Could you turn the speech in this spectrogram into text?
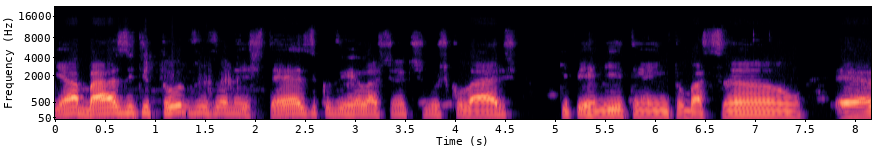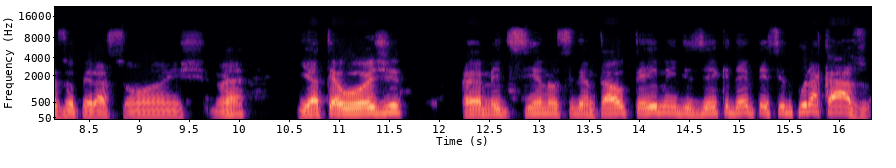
que é a base de todos os anestésicos e relaxantes musculares que permitem a intubação, é, as operações, não é? E até hoje a medicina ocidental teima em dizer que deve ter sido por acaso,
